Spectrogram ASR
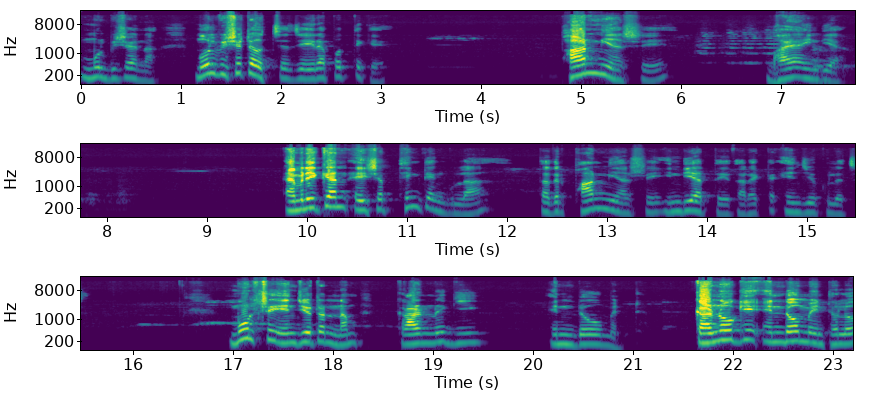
মূল বিষয় না। মূল বিষয়টা হচ্ছে যে এরা প্রত্যেকে ফান্ড নিয়ে আসে ভায়া ইন্ডিয়া আমেরিকান এইসব থিঙ্ক ট্যাঙ্কগুলা তাদের ফান্ড নিয়ে আসে, ইন্ডিয়াতে তারা একটা এনজিও খুলেছে। মূল সেই এনজিওটার নাম কার্নেগি এন্ডোমেন্ট। কার্নেগি এন্ডোমেন্ট হলো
